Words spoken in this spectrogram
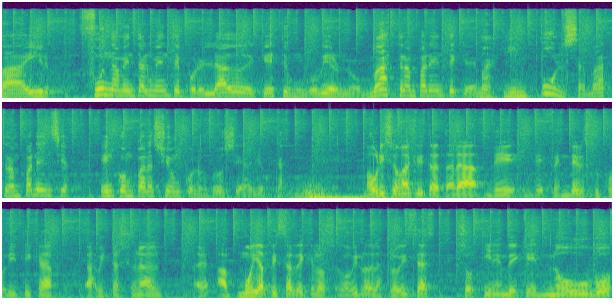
va a ir fundamentalmente por el lado de que este es un gobierno más transparente, que además impulsa más transparencia en comparación con los 12 años acá. Mauricio Macri tratará de defender su política habitacional, eh, muy a pesar de que los gobiernos de las provincias sostienen de que no hubo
